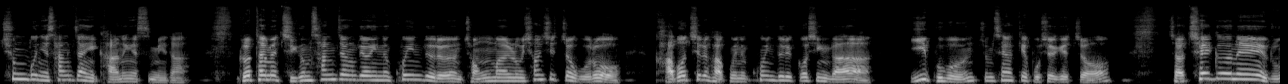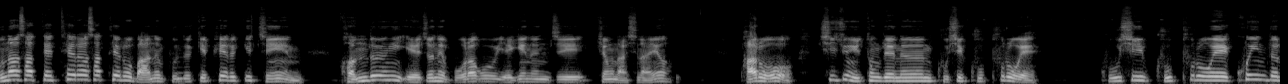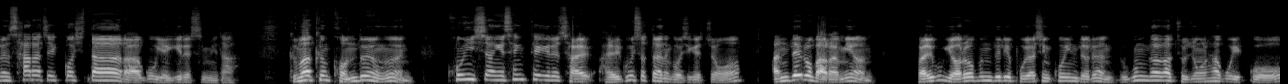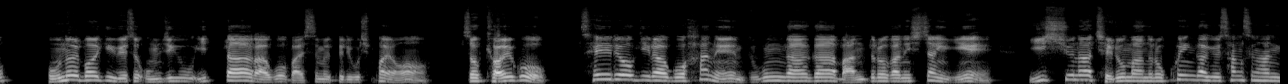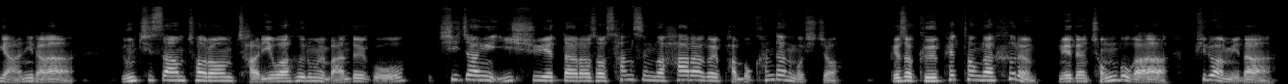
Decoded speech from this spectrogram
충분히 상장이 가능했습니다. 그렇다면 지금 상장되어 있는 코인들은 정말로 현실적으로 값어치를 갖고 있는 코인들일 것인가? 이 부분 좀 생각해 보셔야겠죠. 자, 최근에 루나 사태, 테라 사태로 많은 분들께 피해를 끼친 건도영이 예전에 뭐라고 얘기했는지 기억나시나요? 바로 시중 유통되는 99%의 99%의 코인들은 사라질 것이다 라고 얘기를 했습니다. 그만큼 건도영은 코인 시장의 생태계를 잘 알고 있었다는 것이겠죠. 반대로 말하면 결국 여러분들이 보유하신 코인들은 누군가가 조종을 하고 있고 돈을 벌기 위해서 움직이고 있다라고 말씀을 드리고 싶어요. 그래서 결국 세력이라고 하는 누군가가 만들어가는 시장이기에 이슈나 재료만으로 코인 가격이 상승하는 게 아니라 눈치 싸움처럼 자리와 흐름을 만들고 시장의 이슈에 따라서 상승과 하락을 반복한다는 것이죠. 그래서 그 패턴과 흐름에 대한 정보가 필요합니다.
